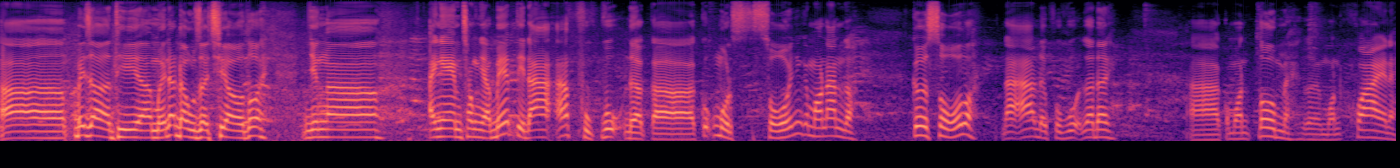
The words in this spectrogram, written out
à, Bây giờ thì ờ, mới là đầu giờ chiều thôi Nhưng à, anh em trong nhà bếp thì đã phục vụ được à, cũng một số những cái món ăn rồi Cơ số rồi đã được phục vụ ra đây. À, Có món tôm này, rồi món khoai này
